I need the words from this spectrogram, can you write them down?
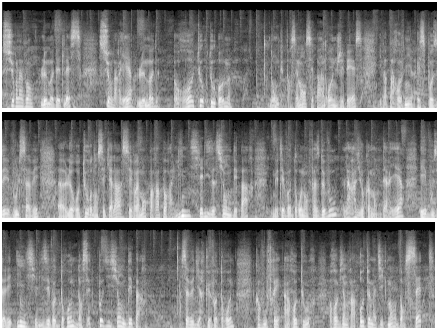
sur l'avant le mode headless, sur l'arrière le mode retour to home. Donc forcément, c'est pas un drone GPS, il va pas revenir et se poser, vous le savez. Euh, le retour dans ces cas-là, c'est vraiment par rapport à l'initialisation de départ. Vous mettez votre drone en face de vous, la radiocommande derrière, et vous allez initialiser votre drone dans cette position de départ. Ça veut dire que votre drone, quand vous ferez un retour, reviendra automatiquement dans cette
